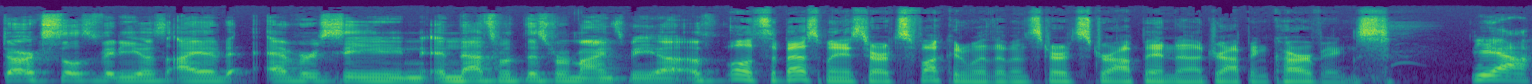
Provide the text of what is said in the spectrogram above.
dark souls videos i had ever seen and that's what this reminds me of Well, it's the best when he starts fucking with him and starts dropping uh, dropping carvings. Yeah.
